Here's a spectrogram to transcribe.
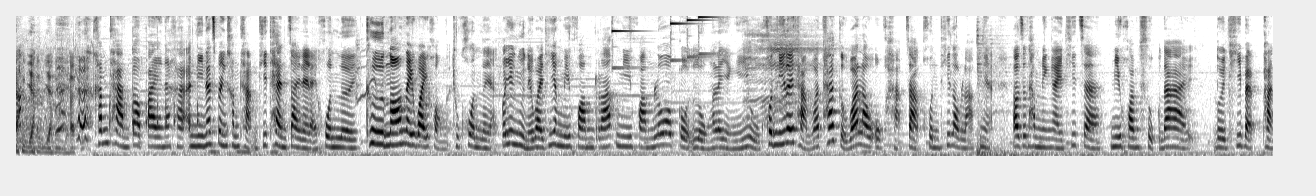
ย่างอย่างอย่างอย่างคำถามต่อไปนะคะ อันนี้น่าจะเป็นคำถามที่แทนใจหลาย ๆ คนเลย คือเนาะในวัยของทุกคนเลยอะก็ยังอยู่ในวัยที่ยังมีความรัก มีความโลภโกรธหลงอะไรอย่างนี้อยู่ คนนี้เลยถามว่าถ้าเกิดว่าเราอกหักจากคนที่เรารักเนี่ยเราจะทำยังไงที่จะมีความสุขได้ โดยที่แบบผ่าน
